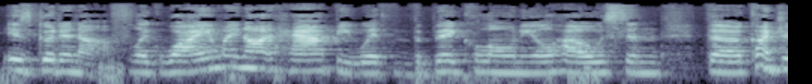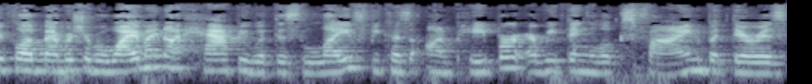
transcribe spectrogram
is good enough. Like, why am I not happy with the big colonial house and the country club membership? Or why am I not happy with this life? Because on paper, everything looks fine, but there is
